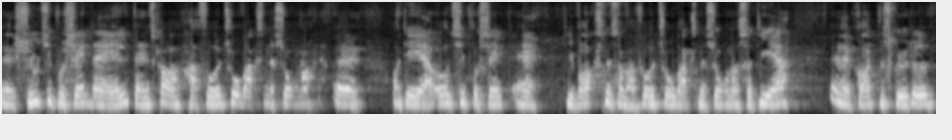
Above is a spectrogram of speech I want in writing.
70 øh, procent af alle danskere har fået to vaccinationer, øh, og det er 80 procent af de voksne, som har fået to vaccinationer, så de er øh, godt beskyttet.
